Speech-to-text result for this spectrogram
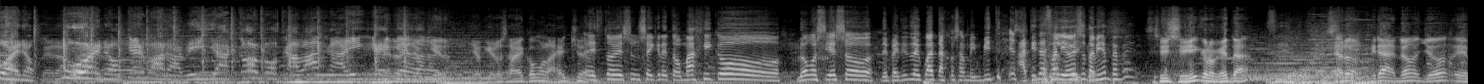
bueno, bueno, qué maravilla, cómo trabaja qué yo quiero, yo quiero saber cómo lo has hecho. Esto es un secreto mágico. Luego si eso, dependiendo de cuántas cosas me invites. ¿A ti te ha salido eso también, Pepe? Sí, sí, croqueta. Claro, mira, no, yo... eh,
